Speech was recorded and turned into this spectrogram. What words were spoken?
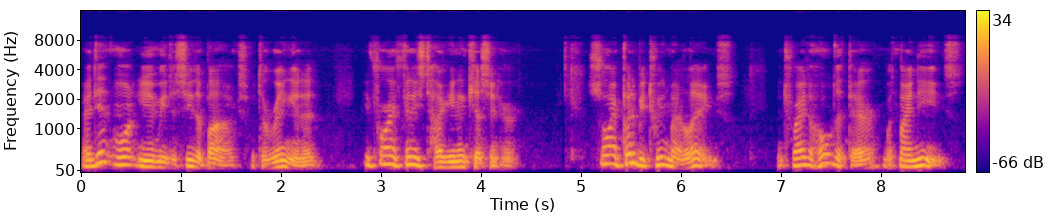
I didn't want Yumi to see the box with the ring in it before I finished hugging and kissing her. So I put it between my legs and tried to hold it there with my knees.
